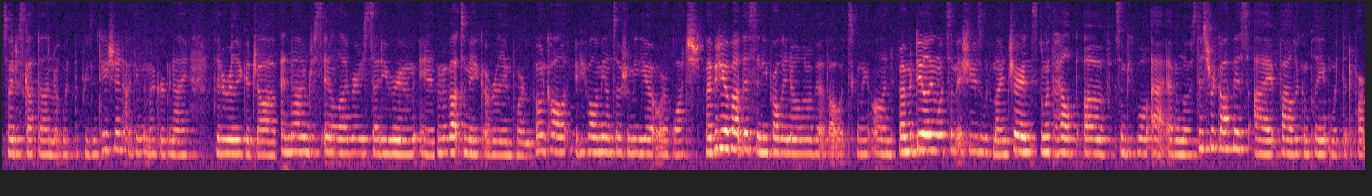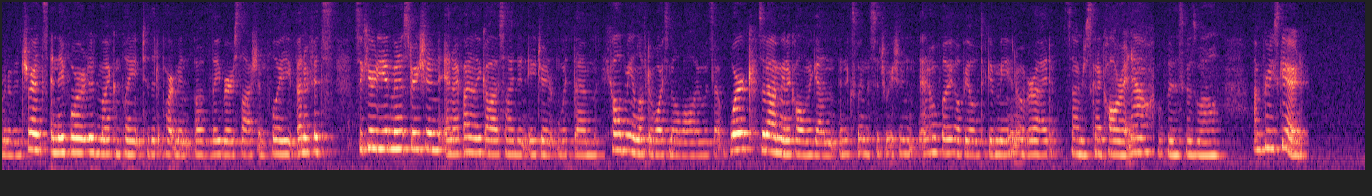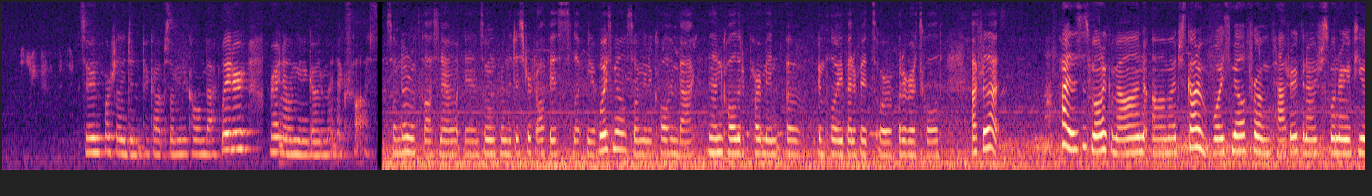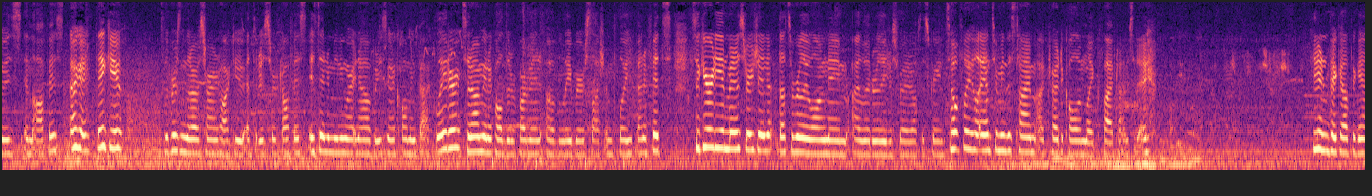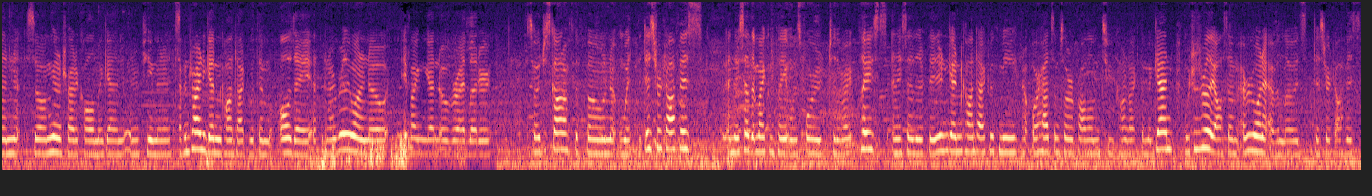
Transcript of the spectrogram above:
So I just got done with the presentation. I think that my group and I did a really good job. And now I'm just in a library study room and I'm about to make a really important phone call. If you follow me on social media or have watched my video about this, then you probably know a little bit about what's going on. But I'm dealing with some issues with my insurance and with the help of some people at Evan Low's district office, I filed a complaint with the Department of Insurance and they forwarded my complaint to the Department of Labor slash Employee Benefits security administration and I finally got assigned an agent with them. He called me and left a voicemail while I was at work. So now I'm gonna call him again and explain the situation and hopefully he'll be able to give me an override. So I'm just gonna call right now. Hopefully this goes well. I'm pretty scared. So unfortunately didn't pick up, so I'm gonna call him back later. Right now I'm gonna go to my next class. So I'm done with class now, and someone from the district office left me a voicemail, so I'm gonna call him back, and then call the Department of Employee Benefits, or whatever it's called, after that. Hi, this is Monica Mallon. Um, I just got a voicemail from Patrick, and I was just wondering if he was in the office. Okay, thank you the person that I was trying to talk to at the district office is in a meeting right now, but he's gonna call me back later. So now I'm gonna call the Department of Labor slash Employee Benefits Security Administration. That's a really long name. I literally just read it off the screen. So hopefully he'll answer me this time. I've tried to call him like five times today. He didn't pick up again, so I'm gonna try to call him again in a few minutes. I've been trying to get in contact with him all day, and I really wanna know if I can get an override letter. So I just got off the phone with the district office and they said that my complaint was forwarded to the right place and they said that if they didn't get in contact with me or had some sort of problem to contact them again which was really awesome. Everyone at evan low's district office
